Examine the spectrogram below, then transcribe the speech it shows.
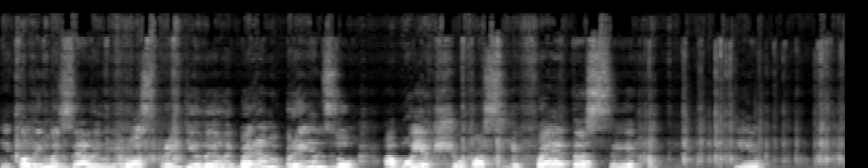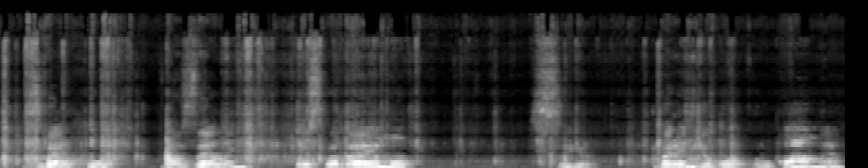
І коли ми зелені розприділили, беремо бринзу, або якщо у вас є фета сир, і зверху на зелень розкладаємо сир. Беремо його руками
